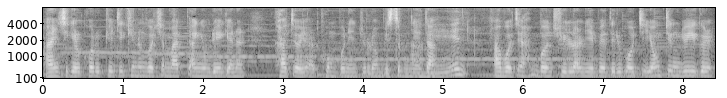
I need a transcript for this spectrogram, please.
안식일 거룩히 지키는 것이 마땅히 우리에게는 가져야 할 본분인 줄로 믿습니다. 아멘. 아버지 한 번 주일날 예배드리고 어찌 영적 유익을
